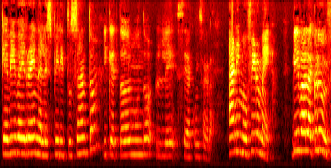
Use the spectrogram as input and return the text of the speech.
Que viva y reina el Espíritu Santo, y que todo el mundo le sea consagrado. Ánimo firme. ¡Viva la cruz!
